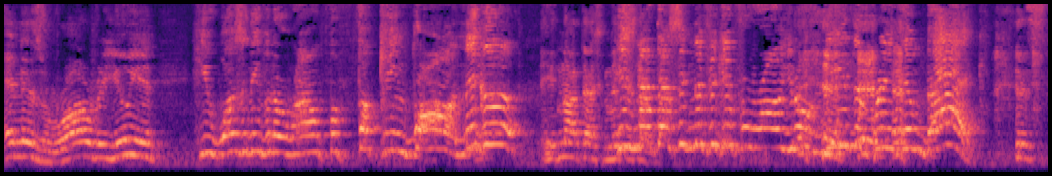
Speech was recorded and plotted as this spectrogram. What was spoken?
and his Raw reunion, he wasn't even around for fucking Raw, nigga. He's not that significant. He's not that significant for Raw. You don't need to bring him back, It's,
